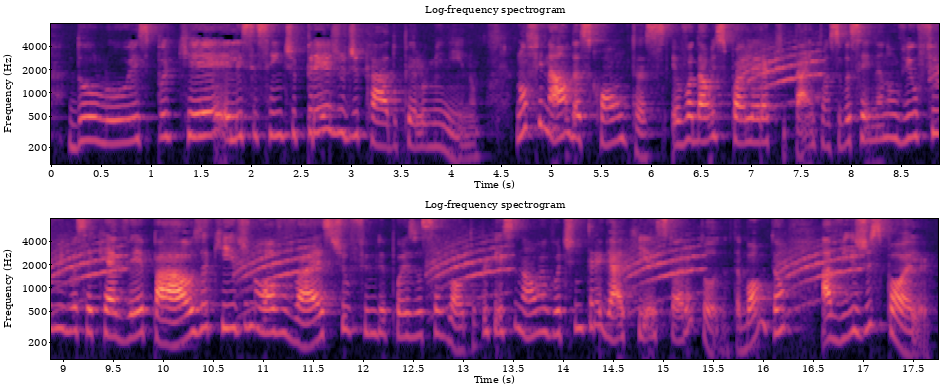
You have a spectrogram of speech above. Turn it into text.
do Luiz, porque ele se sente prejudicado pelo menino. No final das contas, eu vou dar um spoiler aqui, tá? Então, se você ainda não viu o filme e você quer ver, pausa aqui de novo, vai assistir o filme depois você volta, porque senão eu vou te entregar aqui a história toda, tá bom? Então, aviso de spoiler.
